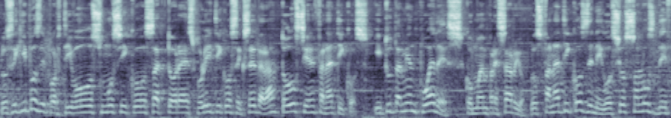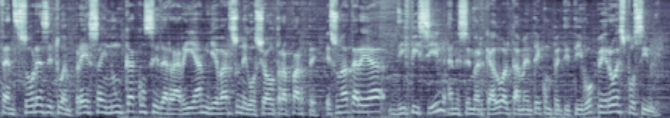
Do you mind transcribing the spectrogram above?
Los equipos deportivos, músicos, actores, políticos, etc., todos tienen fanáticos. Y tú también puedes, como empresario. Los fanáticos de negocios son los defensores de tu empresa y nunca considerarían llevar su negocio a otra parte. Es una tarea difícil en ese mercado altamente competitivo, pero es posible.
